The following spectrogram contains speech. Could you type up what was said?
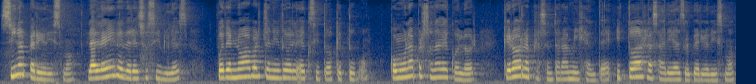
Sin el periodismo, la ley de derechos civiles puede no haber tenido el éxito que tuvo. Como una persona de color, quiero representar a mi gente y todas las áreas del periodismo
